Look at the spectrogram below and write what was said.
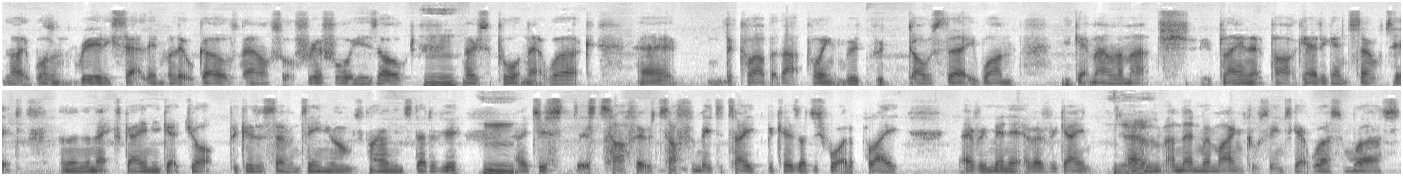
like wasn't really settling. My little girl's now sort of three or four years old. No support network. Uh, the club at that point, would, would, I was 31. You get man of the match playing at Parkhead against Celtic, and then the next game you get dropped because a 17 year old's playing instead of you. And it just it's tough. It was tough for me to take because I just wanted to play every minute of every game. Yeah. Um, and then when my ankle seemed to get worse and worse,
